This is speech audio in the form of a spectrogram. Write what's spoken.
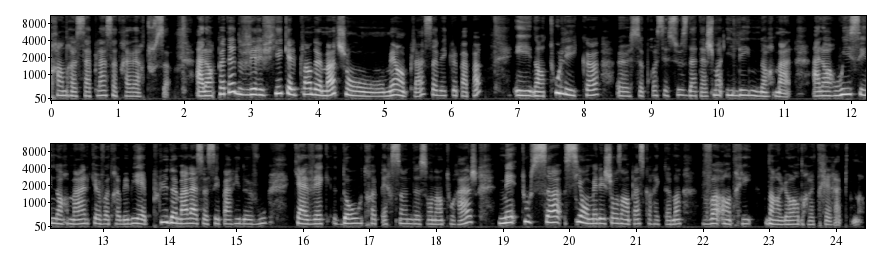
prendre sa place à travers tout ça. Alors peut-être vérifier quel plan de match on, met en place avec le papa. Et dans tous les cas, ce processus d'attachement, il est normal. Alors oui, c'est normal que votre bébé ait plus de mal à se séparer de vous qu'avec d'autres personnes de son entourage. Mais tout ça, si on met les choses en place correctement, va entrer dans l'ordre très rapidement.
